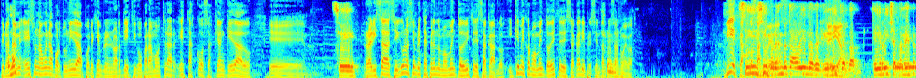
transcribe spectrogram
Pero ¿Cómo? también es una buena oportunidad, por ejemplo, en lo artístico, para mostrar estas cosas que han quedado eh, Sí, realizadas y que uno siempre está esperando el momento de, ¿viste, de sacarlos. ¿Y qué mejor momento de este de sacar y presentar Sí. cosas nuevas? Viejas sí, cosas sí, nuevas. por ejemplo estaba viendo que Kay. Richard, ta- Kay Richard también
